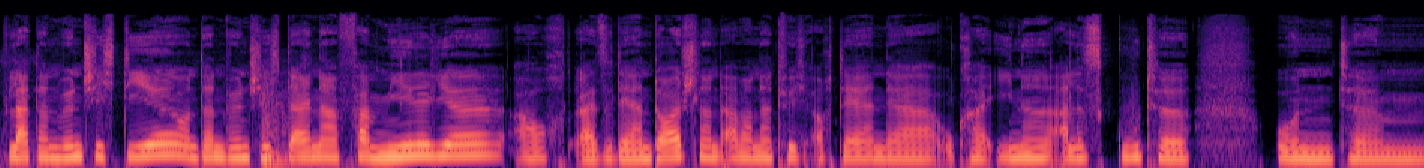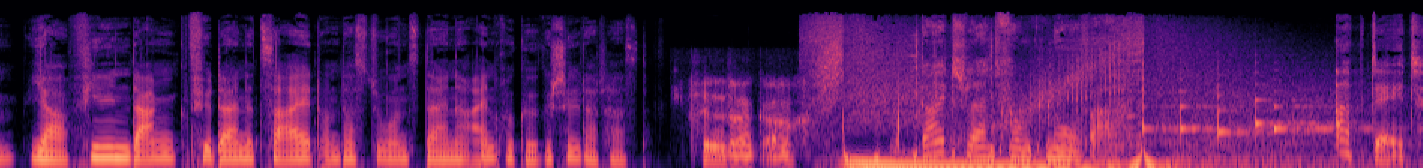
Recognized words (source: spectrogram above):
Vlad, dann wünsche ich dir und dann wünsche ich deiner Familie, auch, also der in Deutschland, aber natürlich auch der in der Ukraine, alles Gute und ähm, ja, vielen Dank für deine Zeit und dass du uns deine Eindrücke geschildert hast. Vielen Dank auch. Deutschlandfunk Nova. Update.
